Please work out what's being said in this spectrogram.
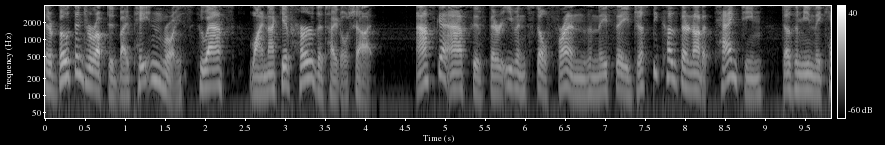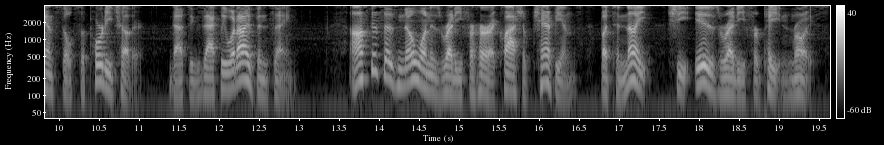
They're both interrupted by Peyton Royce, who asks why not give her the title shot. Asuka asks if they're even still friends, and they say just because they're not a tag team doesn't mean they can't still support each other. That's exactly what I've been saying. Asuka says no one is ready for her at Clash of Champions, but tonight she is ready for Peyton Royce.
